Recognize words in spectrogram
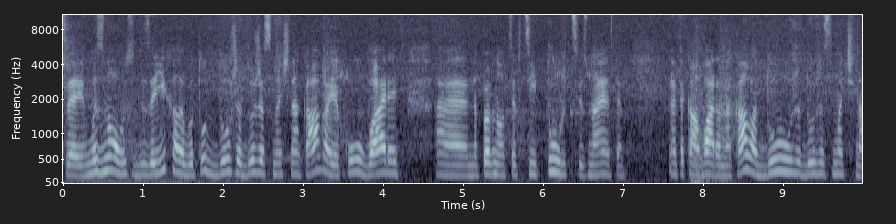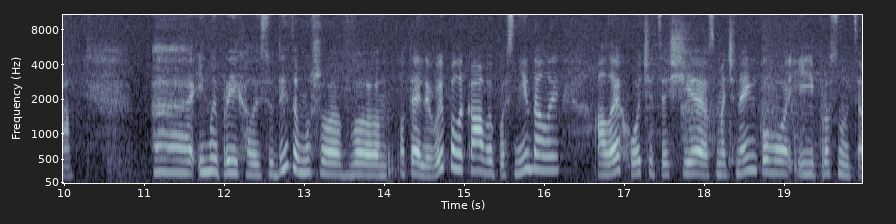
цей. Ми знову сюди заїхали, бо тут дуже дуже смачна кава, яку варять, е, напевно, це в цій турці, знаєте. Е, Така варена кава дуже дуже смачна. Е, І ми приїхали сюди, тому що в отелі випили кави, поснідали, але хочеться ще смачненького і проснутися,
